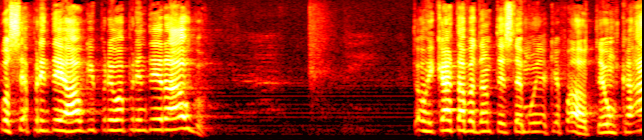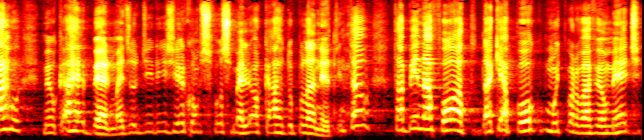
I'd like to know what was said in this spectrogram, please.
você aprender algo e para eu aprender algo. Então o Ricardo estava dando testemunho aqui, falou, oh, tem um carro, meu carro é velho, mas eu dirijo ele como se fosse o melhor carro do planeta. Então, está bem na foto, daqui a pouco, muito provavelmente,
